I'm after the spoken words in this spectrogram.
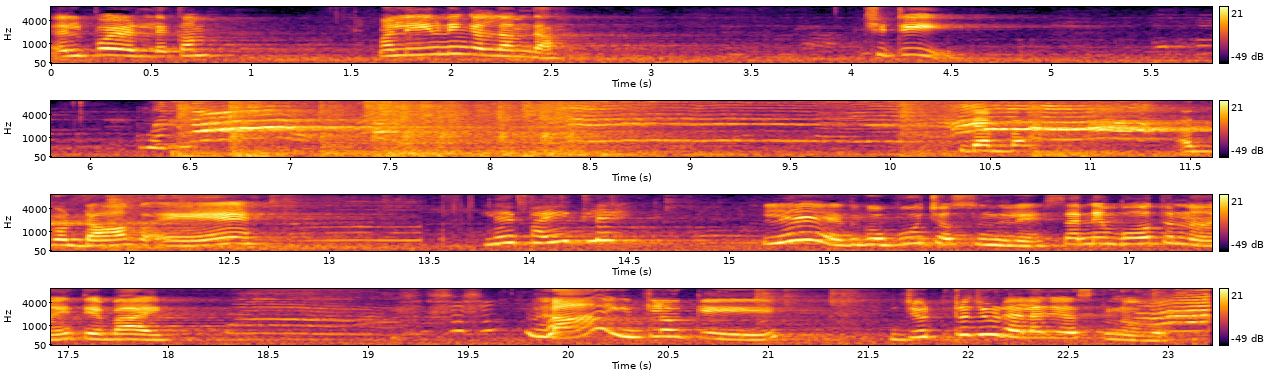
వెళ్ళిపోయాడులే కమ్. మళ్ళీ ఈవినింగ్ వెళ్దాం దా. చిటి. దెబ్బ. అదిగో డాగ్ ఏ? లే పైకి లే. లే అదిగో బూచి వస్తుందిలే. సరే నేను పోతున్నా. అయితే బాయ్. రా ఇంట్లోకి. జుట్టు చూడు ఎలా చేసుకున్నావు.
